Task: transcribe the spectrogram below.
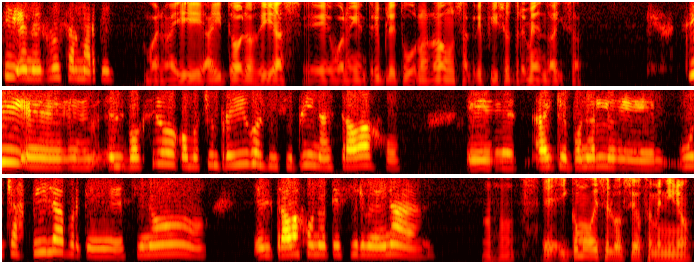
Sí, en el Club San Martín. Bueno, ahí, ahí todos los días, eh, bueno, y en triple turno, ¿no? Un sacrificio tremendo, Aixa. Sí, eh, el boxeo, como siempre digo, es disciplina, es trabajo. hay que ponerle muchas pilas porque si no, el trabajo no te sirve de nada. ¿Y cómo ves el boxeo femenino?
